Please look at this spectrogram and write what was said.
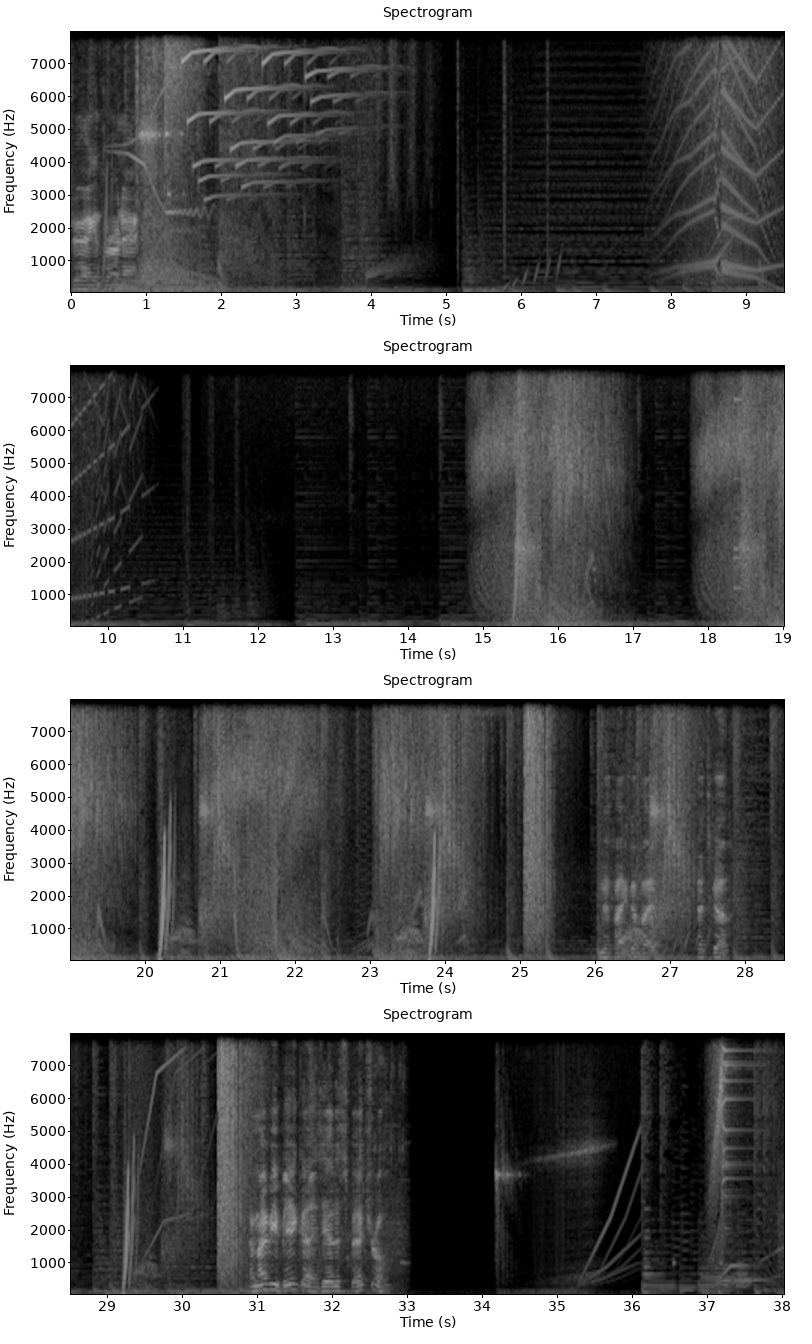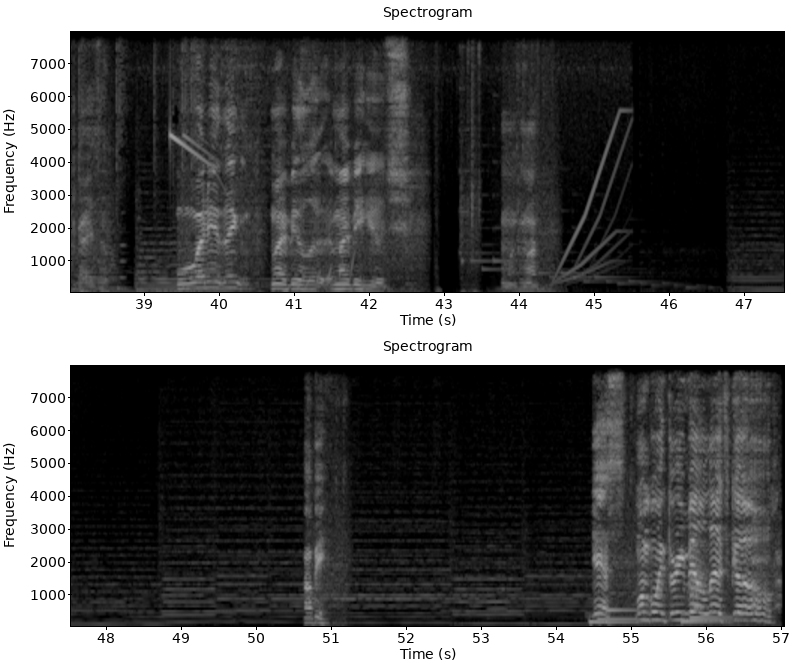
Dragon thrownaxe. Good fight, good fight. Let's go. That might be big, guys. He had a spectral. Guys, what do you think might be the loot? It might be huge. Come on, come on. Copy. Yes, 1.3 mil, let's go!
